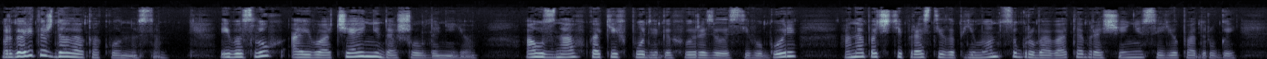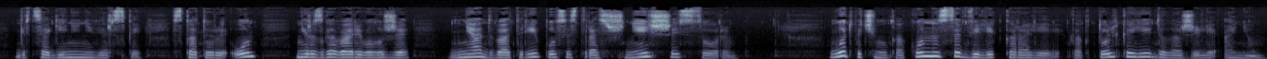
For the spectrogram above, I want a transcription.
Маргарита ждала Коконноса, ибо слух о его отчаянии дошел до нее, а узнав, в каких подвигах выразилось его горе, она почти простила пьемонтцу грубоватое обращение с ее подругой, герцогиней Неверской, с которой он не разговаривал уже дня два-три после страшнейшей ссоры. Вот почему Коконноса ввели к королеве, как только ей доложили о нем.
